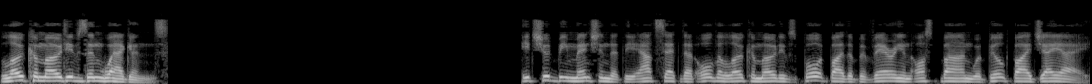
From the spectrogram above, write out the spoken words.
Locomotives and wagons. It should be mentioned at the outset that all the locomotives bought by the Bavarian Ostbahn were built by J.A.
